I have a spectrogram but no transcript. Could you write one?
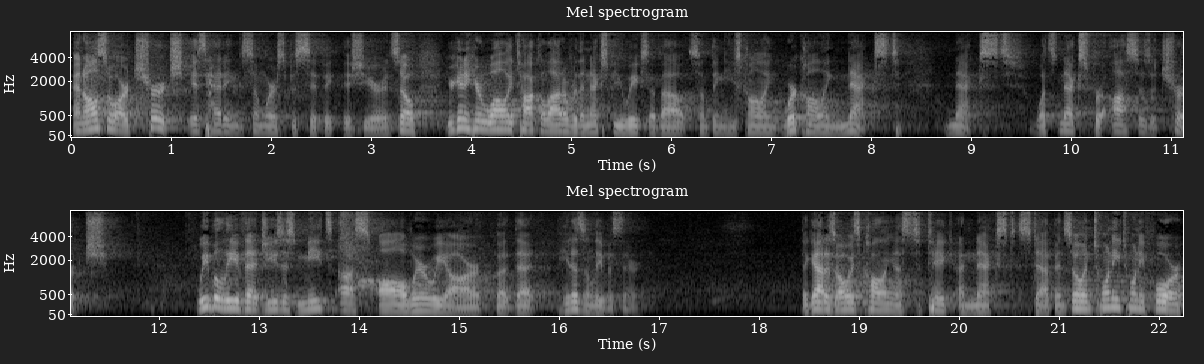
And also, our church is heading somewhere specific this year. And so, you're going to hear Wally talk a lot over the next few weeks about something he's calling, we're calling next. Next. What's next for us as a church? We believe that Jesus meets us all where we are, but that he doesn't leave us there. That God is always calling us to take a next step. And so, in 2024,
